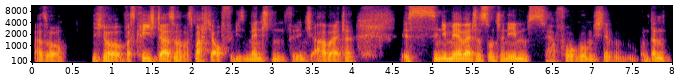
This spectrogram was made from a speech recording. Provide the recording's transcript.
also nicht nur, was kriege ich da, sondern was mache ich auch für diesen Menschen, für den ich arbeite ist, sind die Mehrwerte des Unternehmens hervorgehoben. Ich, und dann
